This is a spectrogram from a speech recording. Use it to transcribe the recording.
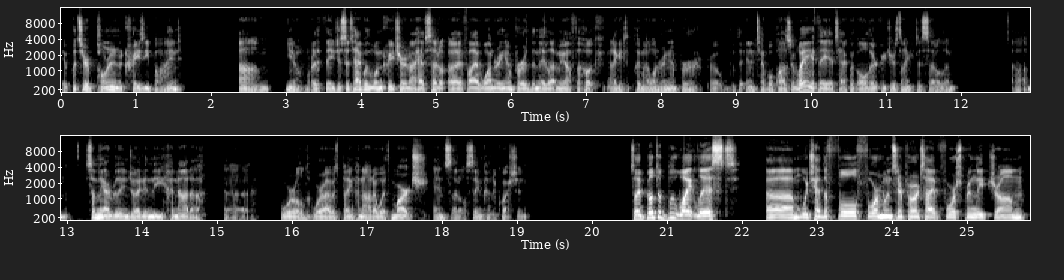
It puts your opponent in a crazy bind. Um, you know, or if they just attack with one creature and I have settle, uh, if I have Wandering Emperor, then they let me off the hook and I get to play my Wandering Emperor uh, with in a tempo positive way. If they attack with all their creatures, then I get to settle them. Um, something I really enjoyed in the Hinata uh, world where I was playing Hinata with March and Settle, same kind of question. So I built a blue white list, um, which had the full four Moonsnare prototype, four Springleaf Drum,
